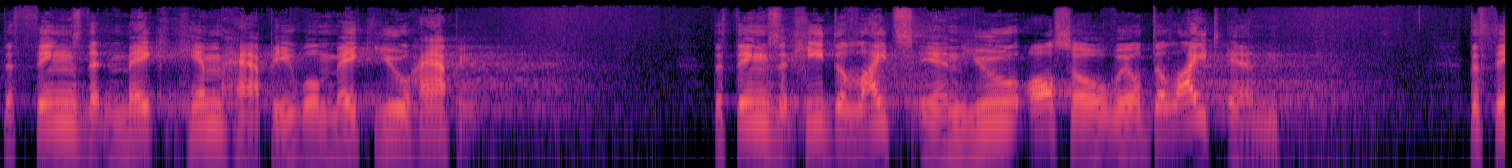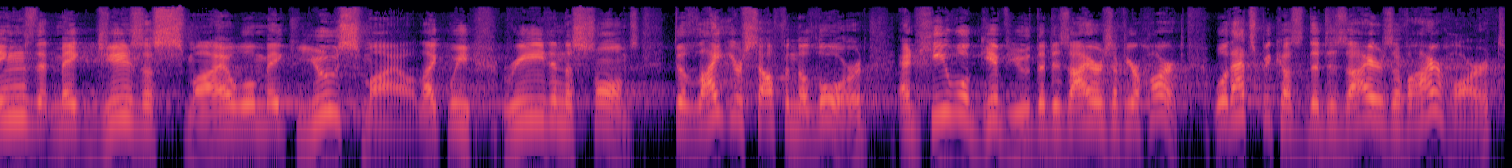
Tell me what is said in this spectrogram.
the things that make him happy will make you happy. The things that He delights in, you also will delight in. The things that make Jesus smile will make you smile, like we read in the Psalms. Delight yourself in the Lord, and He will give you the desires of your heart. Well, that's because the desires of our heart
